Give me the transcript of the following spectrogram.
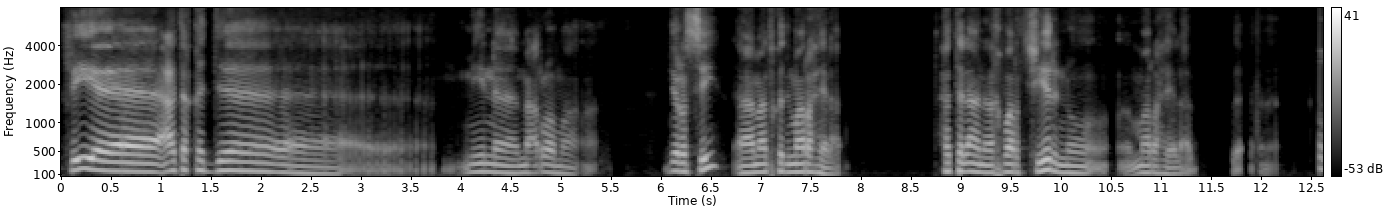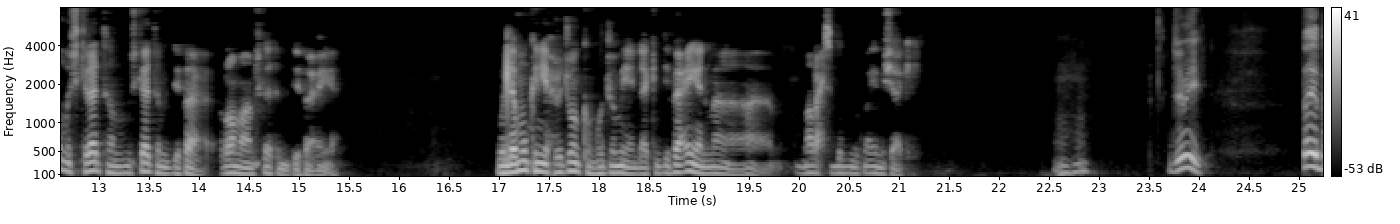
في آه، أعتقد آه، مين مع روما؟ ديروسي آه، ما أعتقد ما راح يلعب. حتى الآن الاخبار تشير إنه ما راح يلعب. مشكلتهم مشكلتهم الدفاع. روما مشكلتهم الدفاعية. ولا ممكن يحرجونكم هجوميا لكن دفاعيا ما ما راح يسبب لكم أي مشاكل. جميل. طيب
